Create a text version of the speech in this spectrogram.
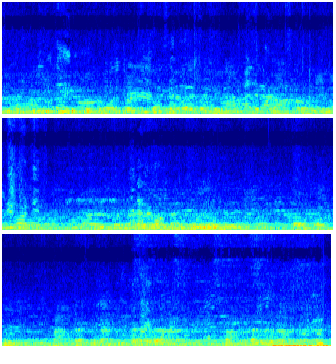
สี่ห้าสี่สี่สี่ทีดีพอดทีดังขอบคุณสามท่านารที่แต่งงสามท่านาร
